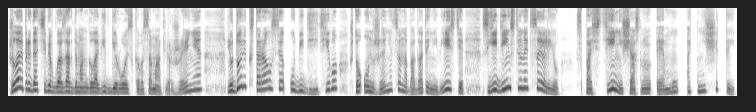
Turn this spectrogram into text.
Желая придать себе в глазах Демангла вид геройского самоотвержения, Людовик старался убедить его, что он женится на богатой невесте с единственной целью — спасти несчастную Эмму от нищеты.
